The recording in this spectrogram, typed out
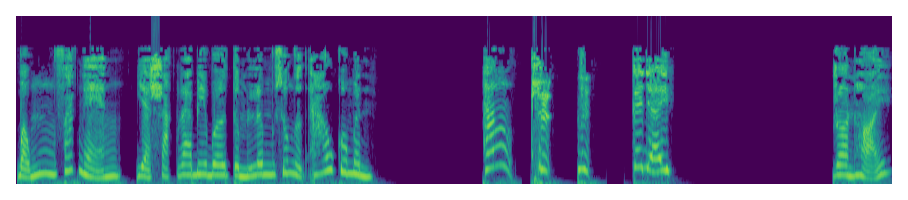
bỗng phát ngẹn và sặc ra bia bơ tùm lum xuống ngực áo của mình. Hắn... Cái gì? Ron hỏi,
